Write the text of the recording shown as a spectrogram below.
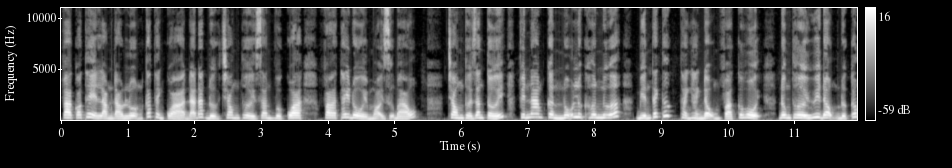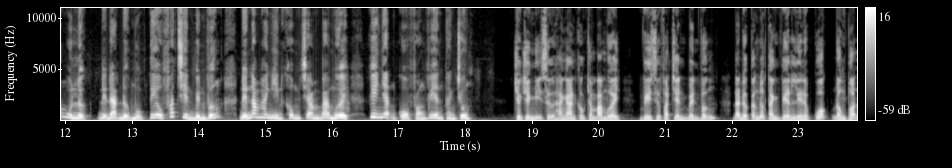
và có thể làm đảo lộn các thành quả đã đạt được trong thời gian vừa qua và thay đổi mọi dự báo. Trong thời gian tới, Việt Nam cần nỗ lực hơn nữa, biến thách thức thành hành động và cơ hội, đồng thời huy động được các nguồn lực để đạt được mục tiêu phát triển bền vững đến năm 2030, ghi nhận của phóng viên Thành Trung. Chương trình nghị sự 2030 vì sự phát triển bền vững đã được các nước thành viên Liên Hợp Quốc đồng thuận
